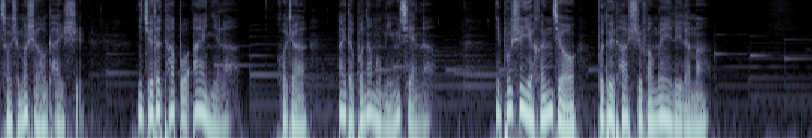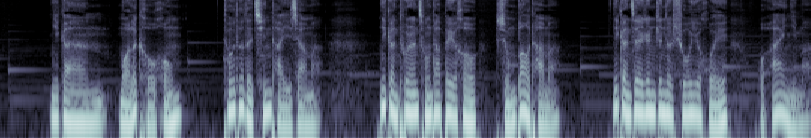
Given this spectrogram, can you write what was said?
从什么时候开始，你觉得他不爱你了，或者爱的不那么明显了？你不是也很久不对他释放魅力了吗？你敢抹了口红，偷偷的亲他一下吗？你敢突然从他背后熊抱他吗？你敢再认真的说一回“我爱你”吗？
